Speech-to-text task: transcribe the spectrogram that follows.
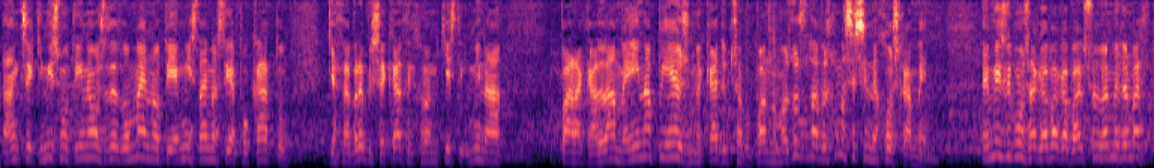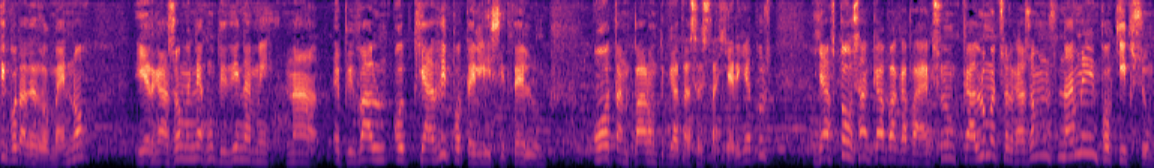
αν ξεκινήσουμε ότι είναι ως δεδομένο ότι εμείς θα είμαστε από κάτω και θα πρέπει σε κάθε χρονική στιγμή να παρακαλάμε ή να πιέζουμε κάτι τους από πάνω να μας δώσουν, θα βρισκόμαστε συνεχώς χαμένοι. Εμείς λοιπόν, σαν ΚΚΕ, λέμε δεν υπάρχει τίποτα δεδομένο. Οι εργαζόμενοι έχουν τη δύναμη να επιβάλλουν οποιαδήποτε λύση θέλουν όταν πάρουν την κατάσταση στα χέρια τους. Γι' αυτό σαν ΚΚΕ καλούμε τους εργαζόμενους να μην υποκύψουν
